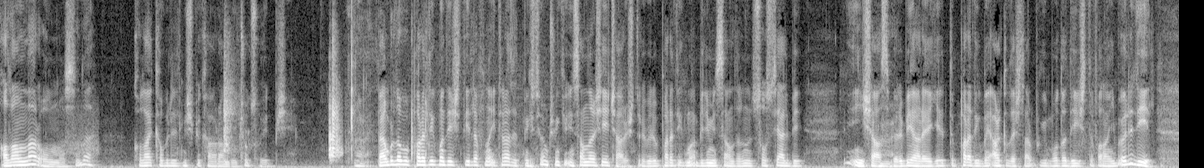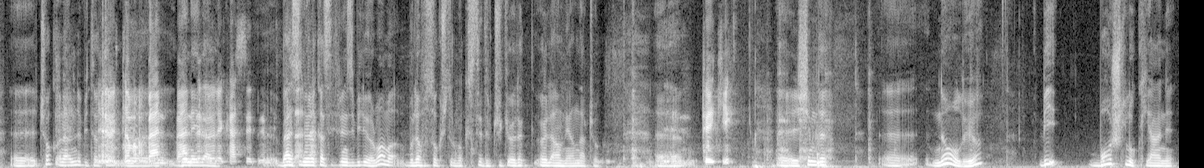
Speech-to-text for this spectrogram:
alanlar olması da kolay kabul edilmiş bir kavram değil. Çok soyut bir şey. Evet. Ben burada bu paradigma değişikliği lafına itiraz etmek istiyorum. Çünkü insanlara şeyi çağrıştırıyor. Böyle paradigma bilim insanlarının sosyal bir inşası evet. böyle bir araya gelip de paradigmayı arkadaşlar bugün moda değişti falan gibi öyle değil. Ee, çok önemli bir takım evet, tamam. ben, ben deneyler. de öyle kastetmedim. Ben sizin öyle kastetmenizi biliyorum ama bu lafı sokuşturmak istedim. Çünkü öyle öyle anlayanlar çok. Ee, Peki. E, şimdi e, ne oluyor? Bir boşluk yani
